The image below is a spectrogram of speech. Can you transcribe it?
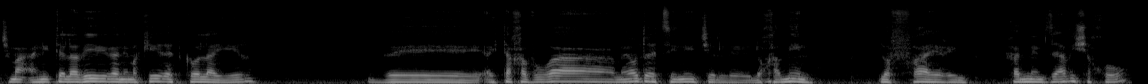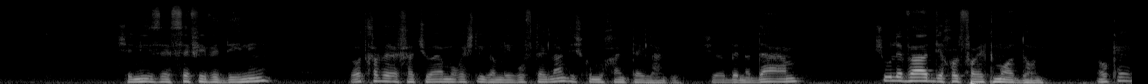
תשמע, אני תל אביבי ואני מכיר את כל העיר והייתה חבורה מאוד רצינית של אה, לוחמים, לא פראיירים. אחד מהם זה אבי שחור, שני זה ספי ודיני, ועוד חבר אחד שהוא היה מורה שלי גם לאגרוף תאילנדי, שקוראים לו חיים תאילנדי. שבן אדם שהוא לבד יכול לפרק מועדון, אוקיי?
